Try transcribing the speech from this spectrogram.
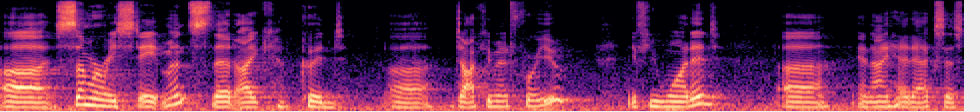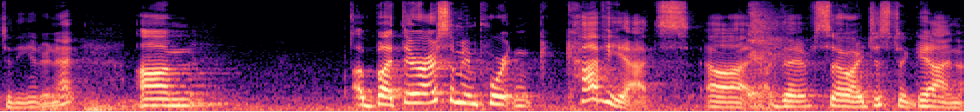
uh, summary statements that I could uh, document for you if you wanted, uh, and I had access to the internet. Um, uh, But there are some important caveats. Uh, So I just, again,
